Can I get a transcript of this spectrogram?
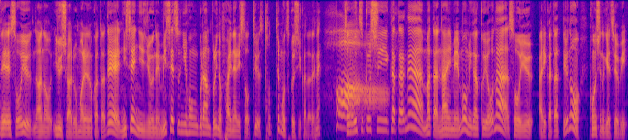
でそういうあの由緒ある生まれの方で2020年ミセス日本グランプリのファイナリストというとっても美しい方でね。その美しい方がまた内面も磨くようなそういうあり方っていうのを今週の月曜日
